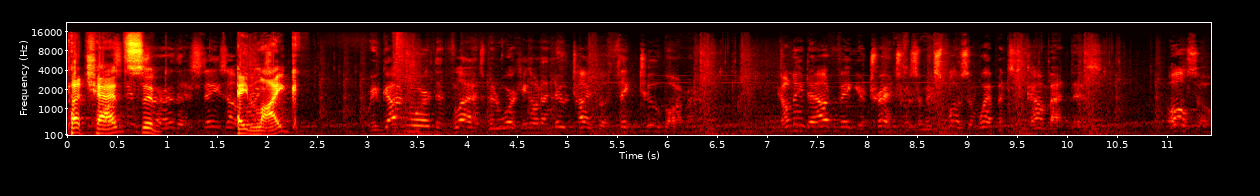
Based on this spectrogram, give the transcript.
Perchance a, ensure that it stays a like. We've gotten word that Vlad's been working on a new type of thick tube armor. You'll need to outfit your trench with some explosive weapons to combat this. Also,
